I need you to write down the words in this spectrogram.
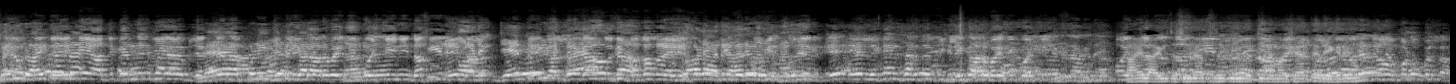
ਮੈਨੂੰ ਰਾਈਟ ਹੈ ਮੈਂ ਅੱਜ ਕਹਿੰਦੇ ਜੀ ਮੈਂ ਆਪਣੀ ਜਿਹੜੀ ਗੱਲ- ਕਾਰਵਾਈ ਦੀ ਪੁਸ਼ਟੀ ਨਹੀਂ ਨਾ ਇਹ ਗੱਲ ਜੇ ਤੁਸੀਂ ਗੱਲ ਗੱਲ ਤੁਸੀਂ ਬਦਲ ਰਹੇ ਹੋ। ਇਹ ਇਹ ਲਿਖ ਨਹੀਂ ਸਕਦੇ ਪਿਛਲੀ ਕਾਰਵਾਈ ਦੀ ਪੁਸ਼ਟੀ। ਹਾਂ, ਇਹ live ਤਸਵੀਰਾਂ ਤੁਸੀਂ ਨਵਾਂ ਸ਼ਹਿਰ ਤੇ ਦੇਖ ਰਹੇ ਹੋ। ਪੜੋ ਪਹਿਲਾਂ।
